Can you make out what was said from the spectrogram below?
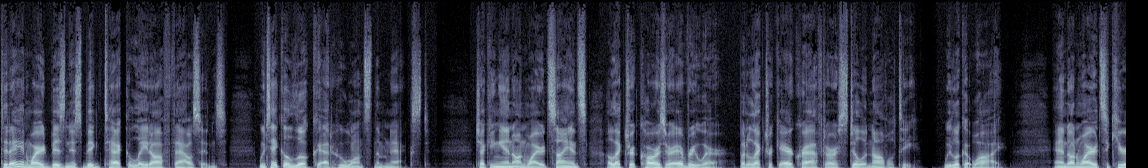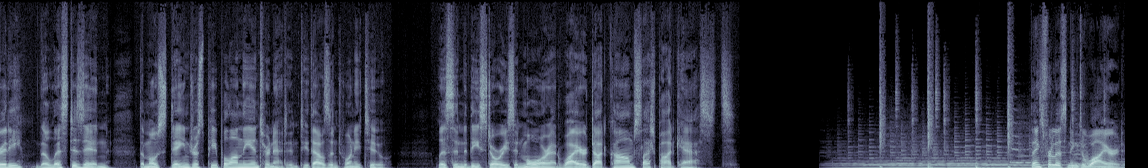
Today in Wired Business, Big Tech laid off thousands. We take a look at who wants them next. Checking in on Wired Science, electric cars are everywhere, but electric aircraft are still a novelty. We look at why. And on Wired Security, the list is in the most dangerous people on the internet in 2022. Listen to these stories and more at wired.com/podcasts. Thanks for listening to Wired.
